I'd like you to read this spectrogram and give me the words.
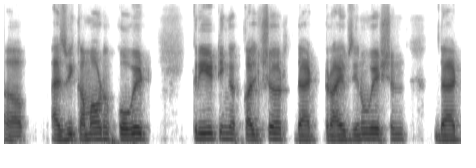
uh, as we come out of COVID, creating a culture that drives innovation, that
